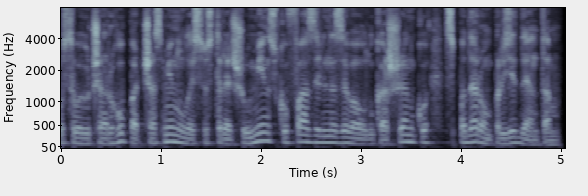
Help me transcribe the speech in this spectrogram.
У сваю чаргу падчас мінулай сустрэчы ў мінску фазель называў лукашенко спадаром прэзідэнтам.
